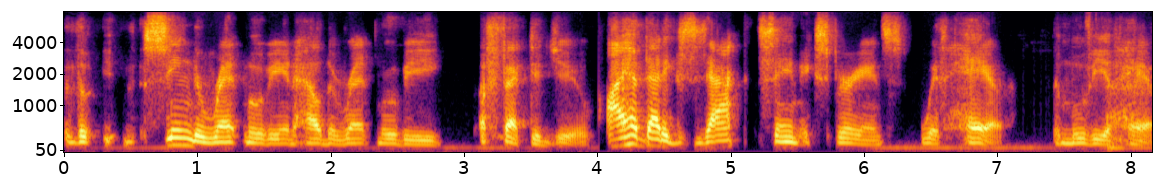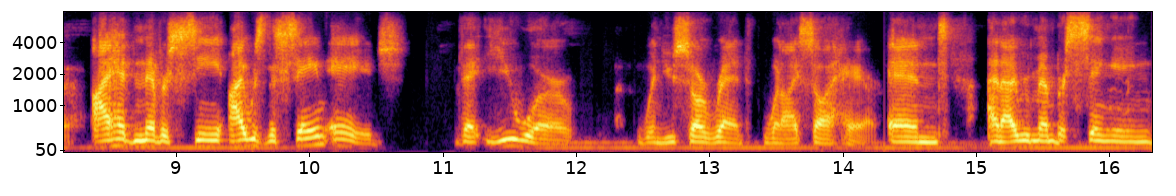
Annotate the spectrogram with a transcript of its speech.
the seeing the Rent movie and how the Rent movie affected you. I had that exact same experience with Hair, the movie of Hair. I had never seen. I was the same age that you were when you saw Rent when I saw Hair, and and I remember singing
